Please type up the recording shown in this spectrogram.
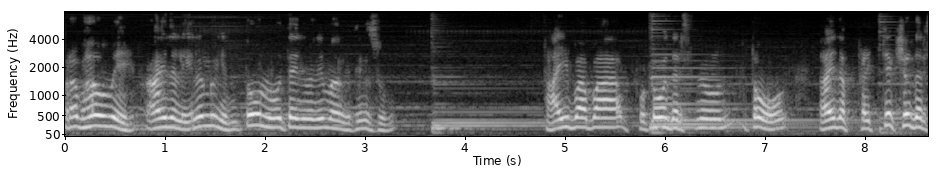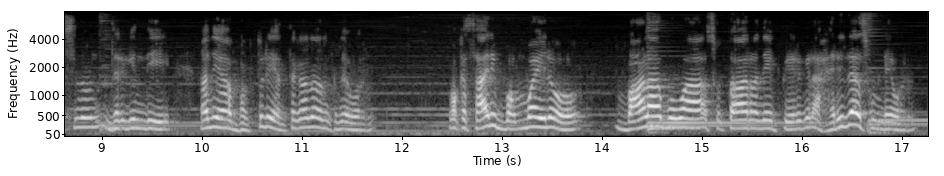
ప్రభావమే. ఆయన లీలలు ఎంతో లోతైనవని మనకు తెలుసు. సాయిబాబా ఫోటో దర్శనంతో ఆయన ప్రత్యక్ష దర్శనం జరిగింది అని ఆ భక్తుడు ఎంతగానో అనుకునేవారు. ఒకసారి బొంబాయిలో బాళాబువా సుతార్ అనే పేరు గల హరిదాస్ ఉండేవాడు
